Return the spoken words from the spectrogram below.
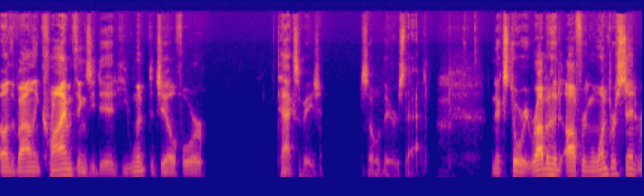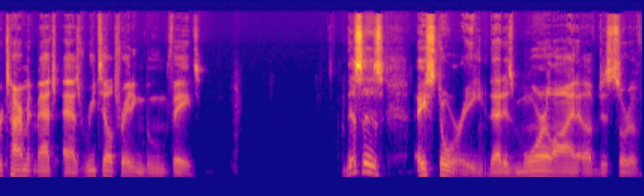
the violent crime things he did. He went to jail for tax evasion. So there's that. Next story Robinhood offering 1% retirement match as retail trading boom fades. This is a story that is more a line of just sort of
